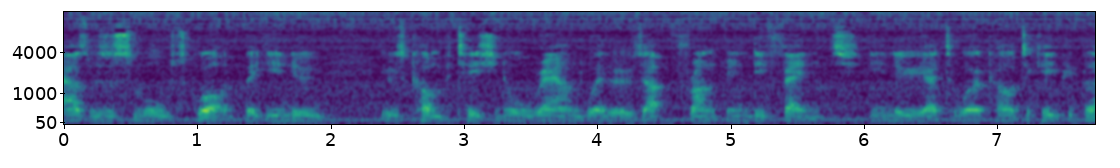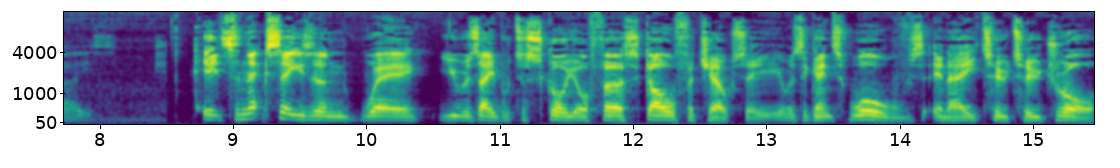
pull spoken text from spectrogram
Ours was a small squad, but you knew it was competition all round. Whether it was up front in defence, you knew you had to work hard to keep your place it's the next season where you was able to score your first goal for Chelsea. It was against Wolves in a 2-2 draw.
